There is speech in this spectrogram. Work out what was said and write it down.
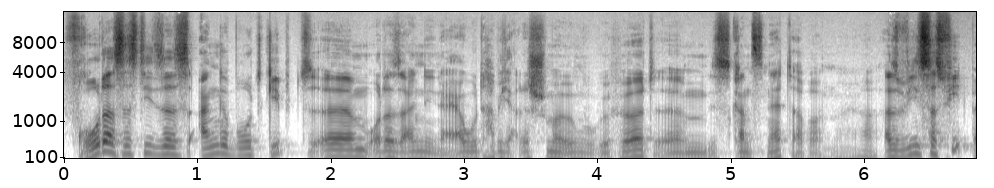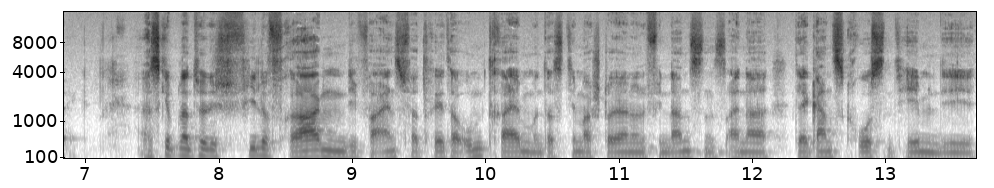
froh, dass es dieses Angebot gibt? Ähm, oder sagen die, naja gut, habe ich alles schon mal irgendwo gehört, ähm, ist ganz nett, aber naja. Also wie ist das Feedback? Es gibt natürlich viele Fragen, die Vereinsvertreter umtreiben und das Thema Steuern und Finanzen ist einer der ganz großen Themen, die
